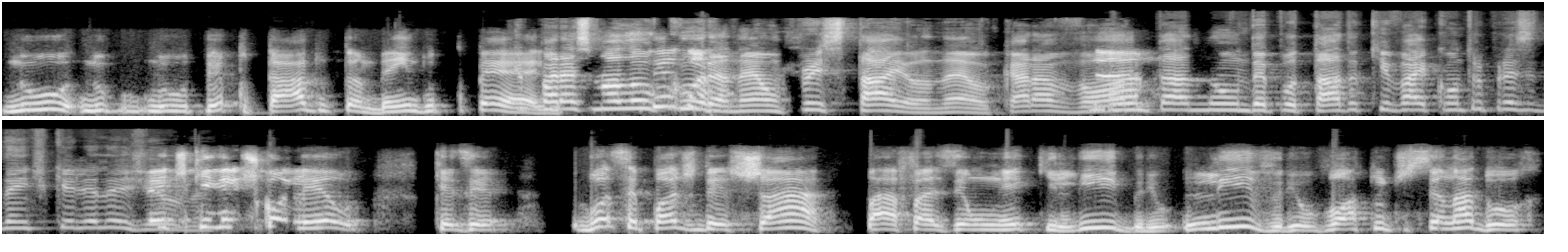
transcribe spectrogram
no, no, no deputado também do PL. parece uma loucura, né? Um freestyle, né? O cara vota não. num deputado que vai contra o presidente que ele elegeu. Né? que ele escolheu. Quer dizer, você pode deixar para fazer um equilíbrio livre o voto de senador,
